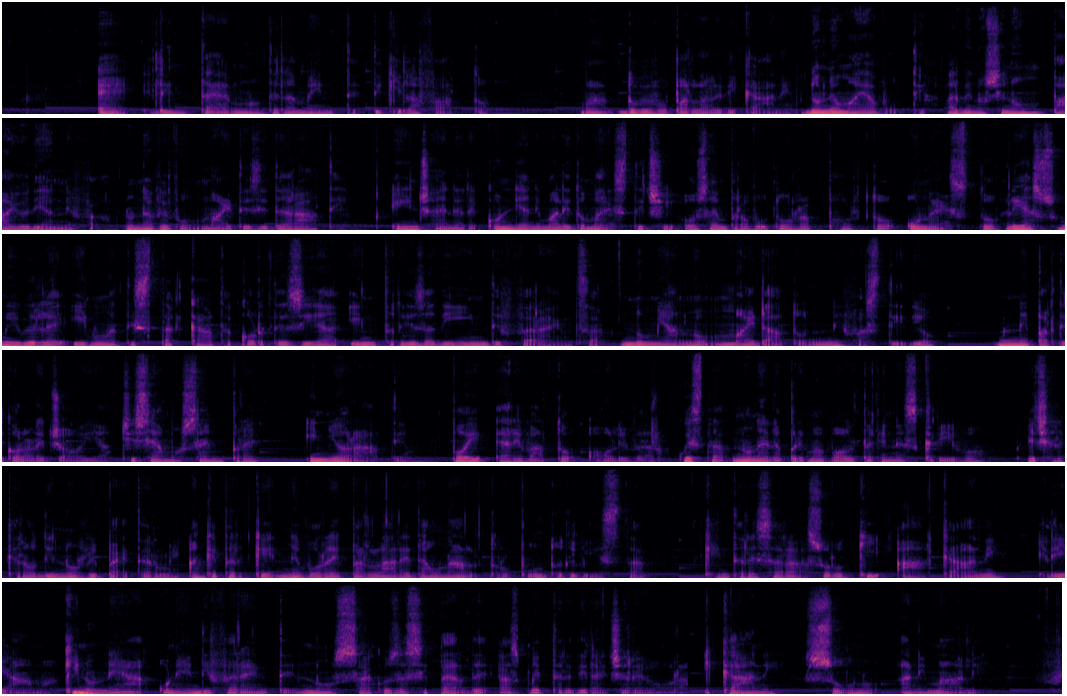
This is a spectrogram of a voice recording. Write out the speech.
è l'interno della mente di chi l'ha fatto. Ma dovevo parlare di cani. Non ne ho mai avuti, almeno sino a un paio di anni fa. Non ne avevo mai desiderati e in genere con gli animali domestici ho sempre avuto un rapporto onesto, riassumibile in una distaccata cortesia intrisa di indifferenza. Non mi hanno mai dato né fastidio né particolare gioia, ci siamo sempre ignorati. Poi è arrivato Oliver. Questa non è la prima volta che ne scrivo e cercherò di non ripetermi, anche perché ne vorrei parlare da un altro punto di vista, che interesserà solo chi ha cani e li ama. Chi non ne ha o ne è indifferente non sa cosa si perde a smettere di leggere ora. I cani sono animali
